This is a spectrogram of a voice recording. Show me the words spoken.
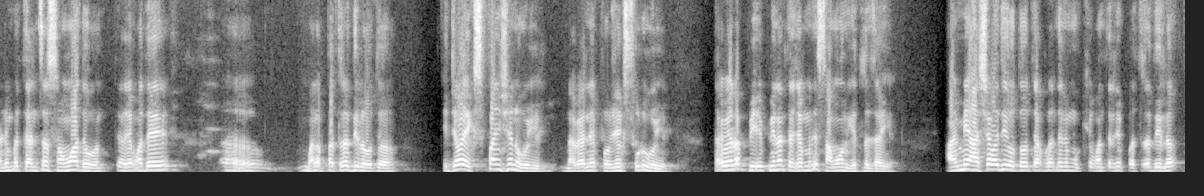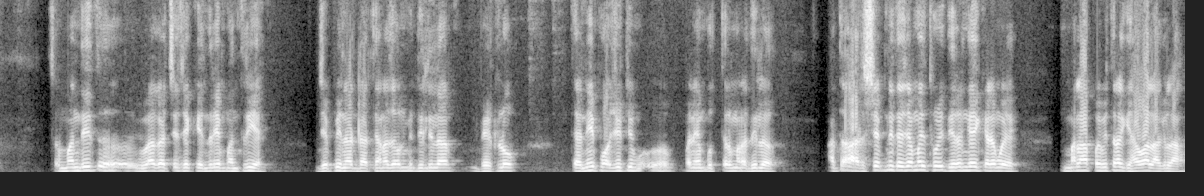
आणि मग त्यांचा संवाद होऊन त्याच्यामध्ये मला पत्र दिलं होतं की जेव्हा एक्सपान्शन होईल नव्याने प्रोजेक्ट सुरू होईल त्यावेळेला पी ए पीनं त्याच्यामध्ये सामावून घेतलं जाईल. आणि मी आशावादी होतो त्या मुख्यमंत्र्यांनी पत्र दिलं. संबंधित विभागाचे जे केंद्रीय मंत्री आहेत जे पी नड्डा त्यांना जाऊन मी दिल्लीला भेटलो. त्यांनी पॉझिटिव्हपणे उत्तर मला दिलं. आता हर्षेपने त्याच्यामध्ये थोडी दिरंगाई केल्यामुळे मला हा पवित्रा घ्यावा लागला.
